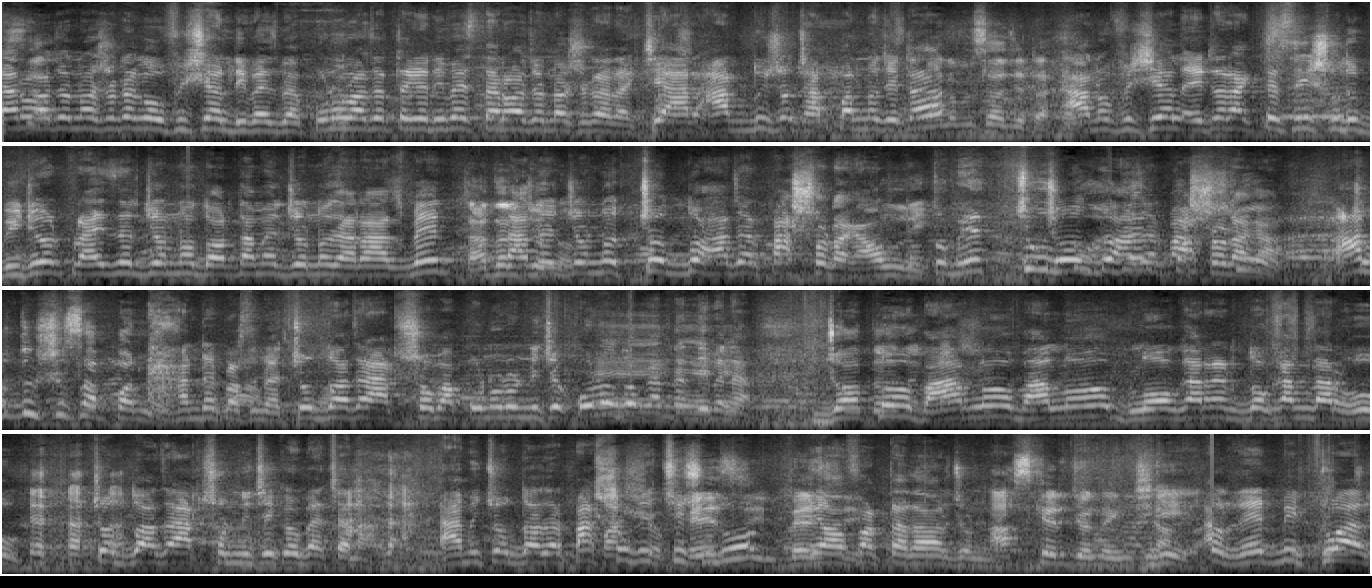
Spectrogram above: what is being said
তেরো হাজার নশো টাকা অফিসিয়াল ডিভাইস ভাই পনেরো হাজার টাকা ডিভাইস তেরো হাজার নশো টাকা রাখছি। আর আট দুশো ছাপ্পান্ন যেটা যেটা, হ্যাঁ। আনঅফিসিয়াল এটা রাখতেছি শুধু ভিডিওর প্রাইজের জন্য দরদামের জন্য যারা আসবেন তাদের জন্য। জন্য চোদ্দ হাজার পাঁচশো টাকা অনলি চোদ্দ হাজার পাঁচশো টাকা। আট দুশো ছাপ্পান্ন। হান্ড্রেড পার্সেন্ট চোদ্দ হাজার আটশো বা পনেরোর নিচে কোনো দোকানদার দিবে না। যত ভালো ভালো ব্লগারের দোকানদার হোক চোদ্দ হাজার আটশোর নিচে কেউ বেচে না। আমি চোদ্দ হাজার পাঁচশো দিচ্ছি শুধু এই অফারটা দেওয়ার জন্য। আজকের জন্য রেডমি টুয়েলভ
